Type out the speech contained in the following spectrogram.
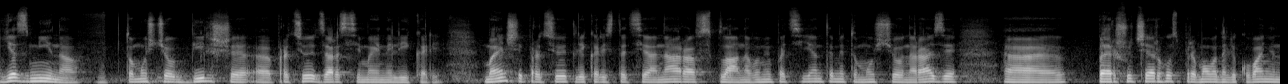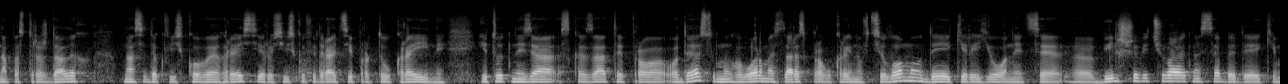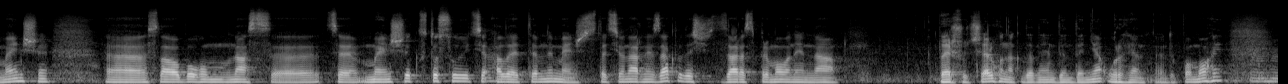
є зміна, тому що більше е, працюють зараз сімейні лікарі, менше працюють лікарі стаціонара з плановими пацієнтами, тому що наразі е, в першу чергу спрямоване лікування на постраждалих внаслідок військової агресії Російської Федерації проти України. І тут не можна сказати про Одесу. Ми говоримо зараз про Україну в цілому. Деякі регіони це е, більше відчувають на себе, деякі менше. Е, Слава Богу, у нас е, це менше стосується, але тим не менш, стаціонарні заклади зараз спрямовані на першу чергу на надання ургентної допомоги.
